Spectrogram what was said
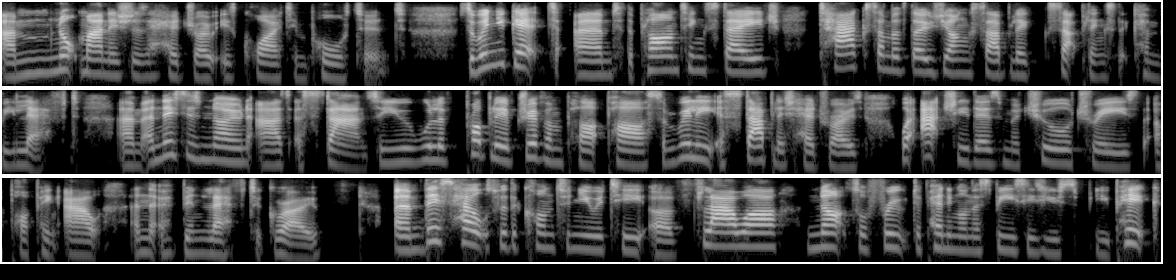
and not managed as a hedgerow is quite important. So when you get um, to the planting stage, tag some of those young saplings that can be left. Um, and this is known as a stand. So you will have probably have driven past some really established hedgerows where actually there's mature trees that are popping out and that have been left to grow. Um, this helps with the continuity of flower, nuts or fruit, depending on the species you, you pick,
